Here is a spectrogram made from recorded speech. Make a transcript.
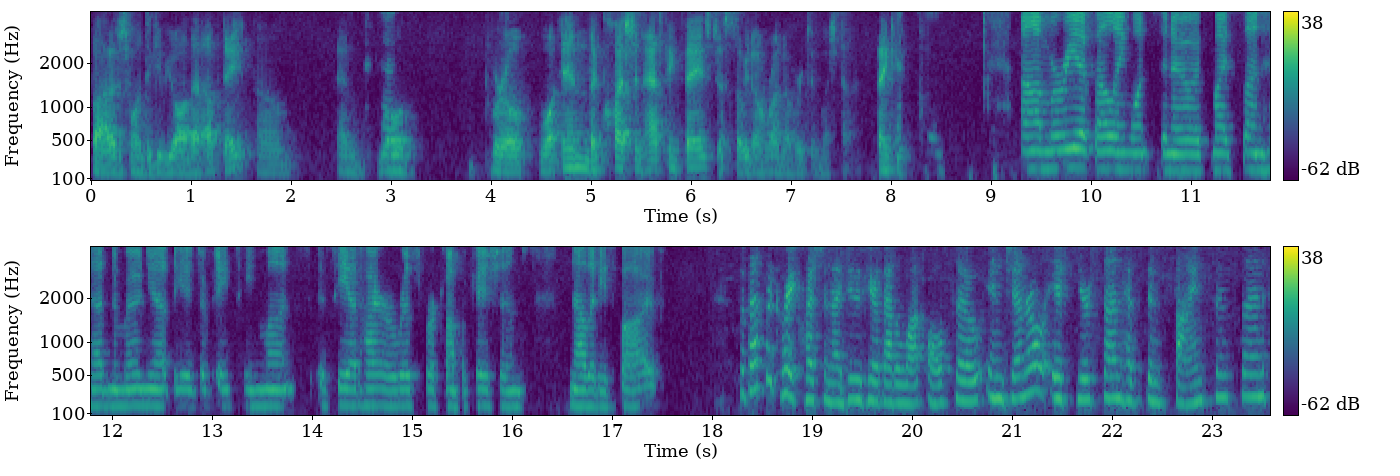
but I just wanted to give you all that update. Um, and we'll we'll, we'll end the question asking phase just so we don't run over too much time. Thank you. Um, Maria Felling wants to know if my son had pneumonia at the age of 18 months, is he at higher risk for complications now that he's five? So that's a great question. I do hear that a lot also. In general, if your son has been fine since then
